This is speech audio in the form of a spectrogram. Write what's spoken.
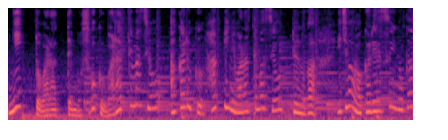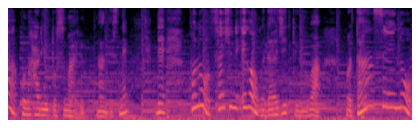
ニッと笑ってもすごく笑ってますよ。明るくハッピーに笑ってますよっていうのが一番分かりやすいのがこのハリウッドスマイルなんですね。でこの最初に笑顔が大事っていうのはこれ男性の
